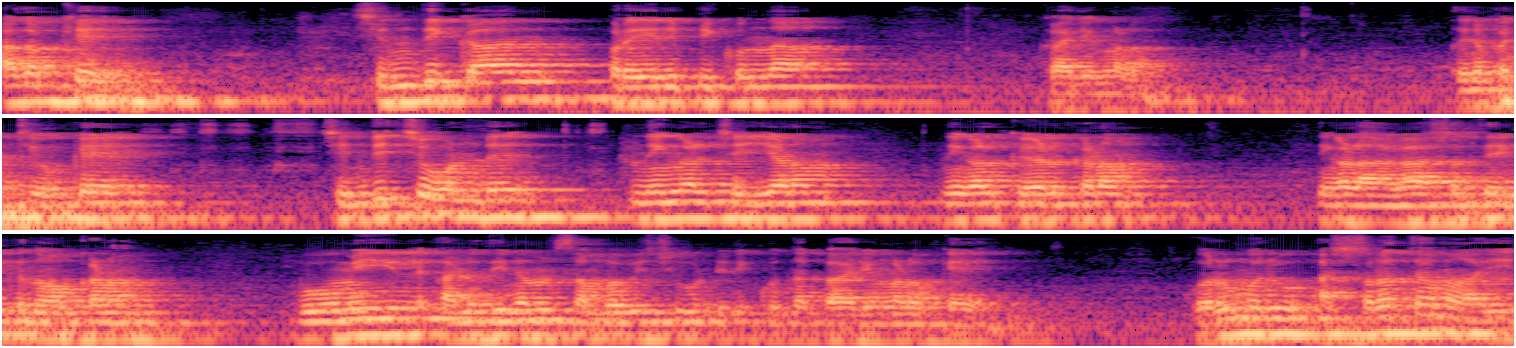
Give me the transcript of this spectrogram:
അതൊക്കെ ചിന്തിക്കാൻ പ്രേരിപ്പിക്കുന്ന കാര്യങ്ങളാണ്. അതിനെപ്പറ്റിയൊക്കെ ചിന്തിച്ചുകൊണ്ട് നിങ്ങൾ ചെയ്യണം നിങ്ങൾ കേൾക്കണം നിങ്ങൾ ആകാശത്തേക്ക് നോക്കണം. ഭൂമിയിൽ അനുദിനം സംഭവിച്ചുകൊണ്ടിരിക്കുന്ന കാര്യങ്ങളൊക്കെ വെറുമൊരു അശ്രദ്ധമായി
